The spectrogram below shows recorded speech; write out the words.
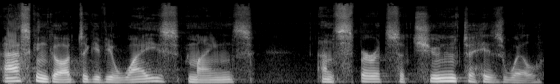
asking God to give you wise minds and spirits attuned to His will,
